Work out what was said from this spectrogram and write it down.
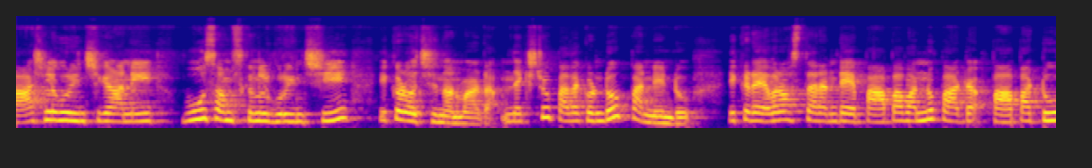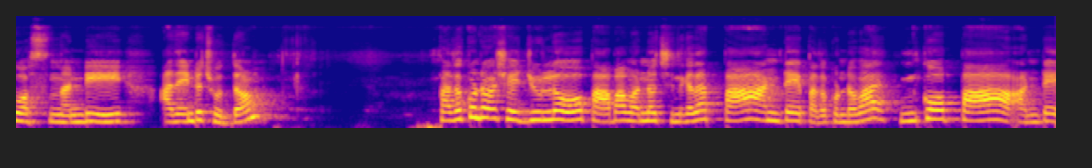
భాషల గురించి కానీ భూ సంస్కరణల గురించి ఇక్కడ వచ్చిందనమాట. నెక్స్ట్ పదకొండు పన్నెండు. ఇక్కడ ఎవరు వస్తారంటే పాప వన్ పాట పాప టూ వస్తుందండి. అదేంటో చూద్దాం. పదకొండవ షెడ్యూల్లో పాప వన్ వచ్చింది కదా పా అంటే పదకొండవ ఇంకో పా అంటే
